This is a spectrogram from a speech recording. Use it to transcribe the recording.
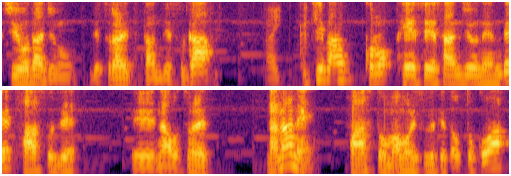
主要打順で釣られてたんですが、はい一番この平成30年でファーストで、えー名を釣られ、7年ファーストを守り続けた男は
